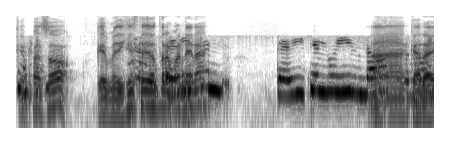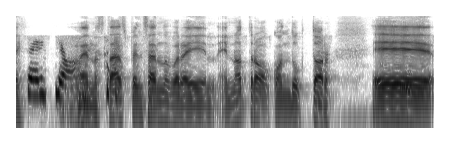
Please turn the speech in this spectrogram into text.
¿Qué pasó? ¿Que me dijiste de otra manera? Te dije Luis, no, ah, caray. Sergio. Bueno, estabas pensando por ahí en, otro conductor. Eh,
